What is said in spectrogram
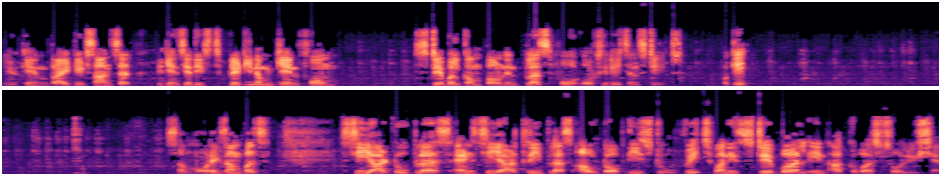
you can write its answer. You can say this platinum can form stable compound in plus 4 oxidation state. Okay some more examples. Cr2 plus and cr3 plus out of these two which one is stable in aqueous solution?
